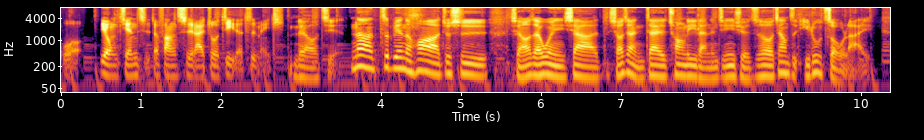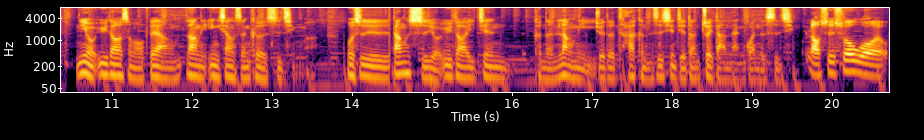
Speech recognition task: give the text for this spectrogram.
我用兼职的方式来做自己的自媒体。了解。那这边的话，就是想要再问一下小贾，你在创立懒人经济学之后，这样子一路走来，你有遇到什么非常让你印象深刻的事情吗？或是当时有遇到一件？可能让你觉得它可能是现阶段最大难关的事情。老实说，我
